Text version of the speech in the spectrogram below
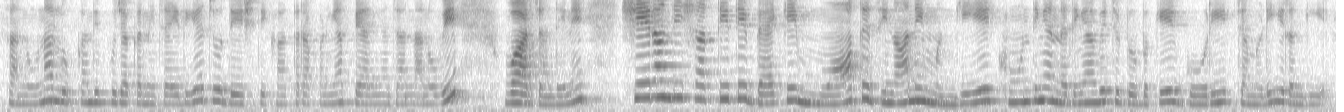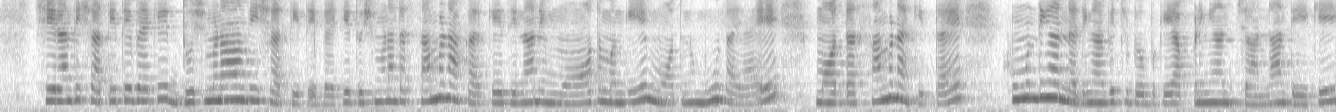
ਸਾਨੂੰ ਉਹਨਾਂ ਲੋਕਾਂ ਦੀ ਪੂਜਾ ਕਰਨੀ ਚਾਹੀਦੀ ਹੈ ਜੋ ਦੇਸ਼ ਦੀ ਖਾਤਰ ਆਪਣੀਆਂ ਪਿਆਰੀਆਂ ਜਾਨਾਂ ਨੂੰ ਵੀ ਵਾਰ ਜਾਂਦੇ ਨੇ। ਸ਼ੇਰਾਂ ਦੀ ਛਾਤੀ ਤੇ ਬਹਿ ਕੇ ਮੌਤ ਜਿਨ੍ਹਾਂ ਨੇ ਮੰਗੀ ਏ, ਖੂਨ ਦੀਆਂ ਨਦੀਆਂ ਵਿੱਚ ਡੁੱਬ ਕੇ ਗੋਰੀ ਚਮੜੀ ਰੰਗੀ ਏ। ਸ਼ੇਰਾਂ ਦੀ ਛਾਤੀ ਤੇ ਬਹਿ ਕੇ, ਦੁਸ਼ਮਣਾਂ ਦੀ ਛਾਤੀ ਤੇ ਬਹਿ ਕੇ, ਦੁਸ਼ਮਣਾਂ ਦਾ ਸਾਹਮਣਾ ਕਰਕੇ ਜਿਨ੍ਹਾਂ ਨੇ ਮੌਤ ਮੰਗੀ ਏ, ਮੌਤ ਨੂੰ ਮੂੰਹ ਲਾਇਆ ਏ, ਮੌਤ ਦਾ ਸਾਹਮਣਾ ਕੀਤਾ ਏ, ਖੂਨ ਦੀਆਂ ਨਦੀਆਂ ਵਿੱਚ ਡੁੱਬ ਕੇ ਆਪਣੀਆਂ ਜਾਨਾਂ ਦੇ ਕੇ,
